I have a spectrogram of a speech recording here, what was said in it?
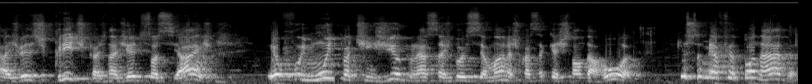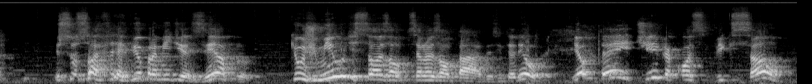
às vezes, críticas nas redes sociais. Eu fui muito atingido nessas duas semanas com essa questão da rua, que isso não me afetou nada. Isso só serviu para mim de exemplo que os humildes são, serão exaltados, entendeu? E eu tenho, tive a convicção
